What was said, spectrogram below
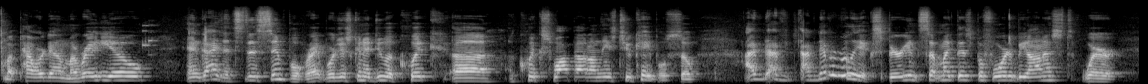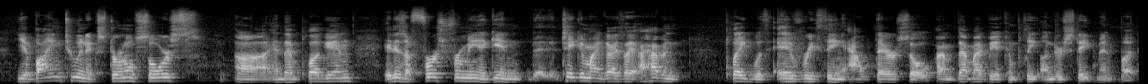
I'm gonna power down my radio. And guys, it's this simple, right? We're just gonna do a quick, uh, a quick swap out on these two cables. So I've, I've, I've never really experienced something like this before, to be honest, where you bind to an external source uh, and then plug in. It is a first for me. Again, take in mind, guys, I, I haven't played with everything out there, so um, that might be a complete understatement. But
